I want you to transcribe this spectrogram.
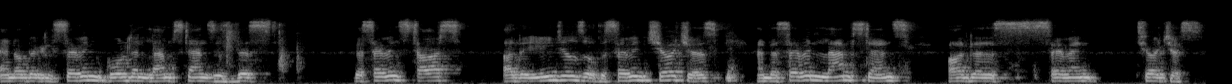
and of the seven golden lampstands is this. The seven stars are the angels of the seven churches, and the seven lampstands are the seven churches.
